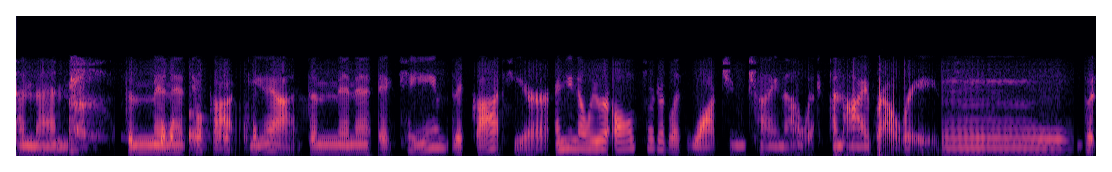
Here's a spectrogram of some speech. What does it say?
And then the minute it got yeah the minute it came it got here and you know we were all sort of like watching china with an eyebrow raised mm. but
